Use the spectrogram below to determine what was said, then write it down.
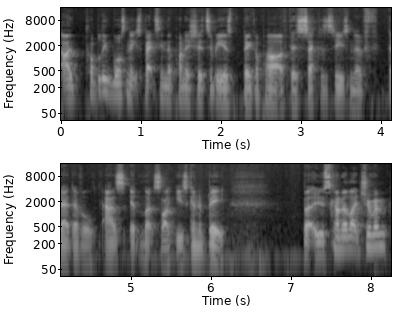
I probably wasn't expecting the Punisher to be as big a part of this second season of Daredevil as it looks like he's going to be. But it was kind of like, do you, remember,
